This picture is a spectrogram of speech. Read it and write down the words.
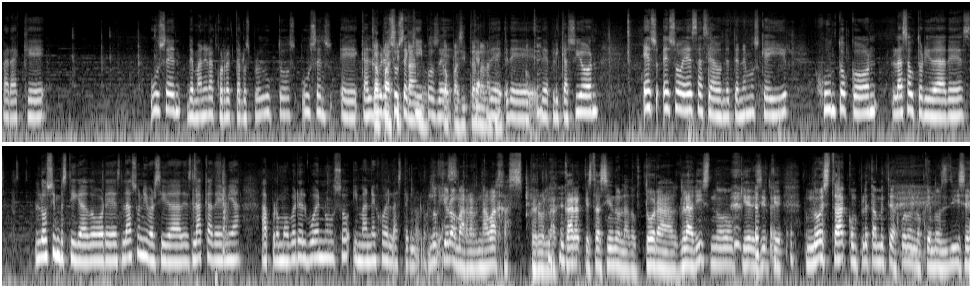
para que usen de manera correcta los productos, usen, eh, calibren sus equipos de, de, aplicación. Eso, eso es hacia donde tenemos que ir junto con las autoridades, los investigadores, las universidades, la academia a promover el buen uso y manejo de las tecnologías. No quiero amarrar navajas, pero la cara que está haciendo la doctora Gladys no quiere decir que no está completamente de acuerdo en lo que nos dice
